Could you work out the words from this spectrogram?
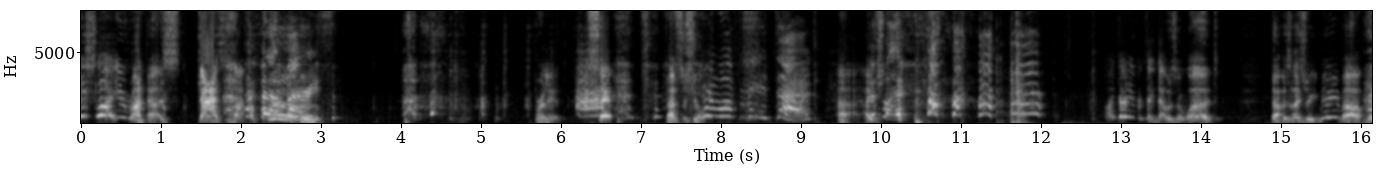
It's like you run out of gas. It's like, batteries. Brilliant. Sip. That's a Two more for me and Dad. Uh, H- like. I don't even think that was a word. That was literally me, ma, me.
